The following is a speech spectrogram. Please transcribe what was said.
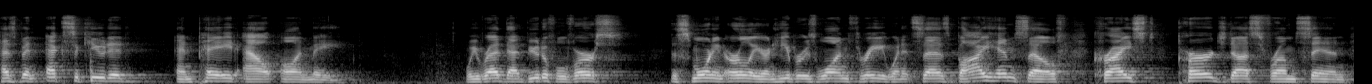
has been executed and paid out on me. We read that beautiful verse this morning earlier in Hebrews 1 3 when it says, By himself Christ purged us from sin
